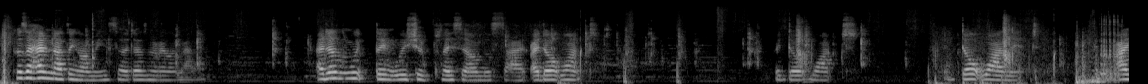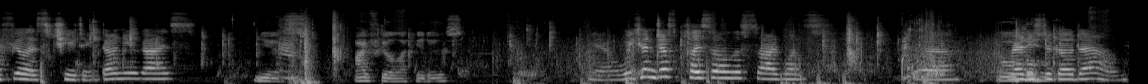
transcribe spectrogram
Because I have nothing on me, so it doesn't really matter. I don't think we should place it on the side. I don't want. I don't want. I don't want it. I feel it's cheating, don't you guys? Yes. I feel like it is. Yeah, we can just place it on the side once we're Oh, ready to go down.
